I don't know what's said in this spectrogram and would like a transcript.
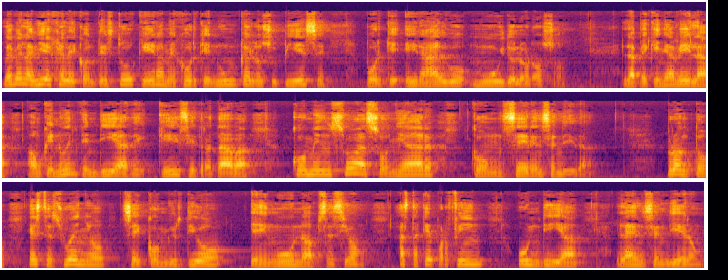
La vela vieja le contestó que era mejor que nunca lo supiese, porque era algo muy doloroso. La pequeña vela, aunque no entendía de qué se trataba, comenzó a soñar con ser encendida. Pronto este sueño se convirtió en una obsesión, hasta que por fin un día la encendieron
